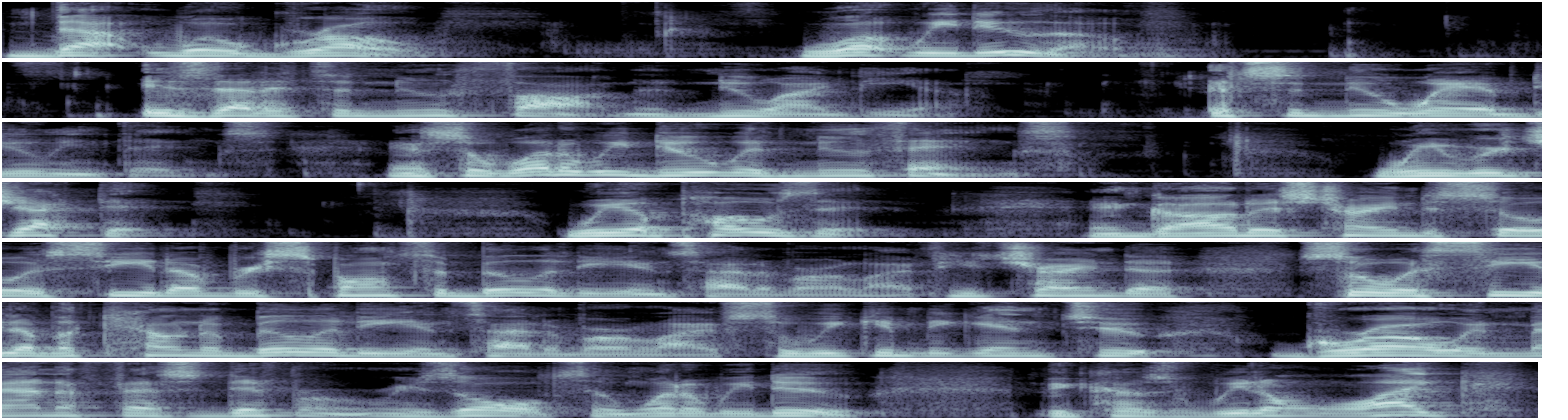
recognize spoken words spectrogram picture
that will grow. What we do, though, is that it's a new thought and a new idea. It's a new way of doing things. And so, what do we do with new things? We reject it, we oppose it, and God is trying to sow a seed of responsibility inside of our life. He's trying to sow a seed of accountability inside of our life so we can begin to grow and manifest different results. And what do we do? Because we don't like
